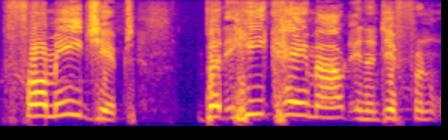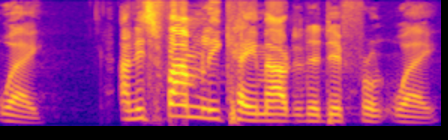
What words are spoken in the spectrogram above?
from Egypt. But he came out in a different way, and his family came out in a different way.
